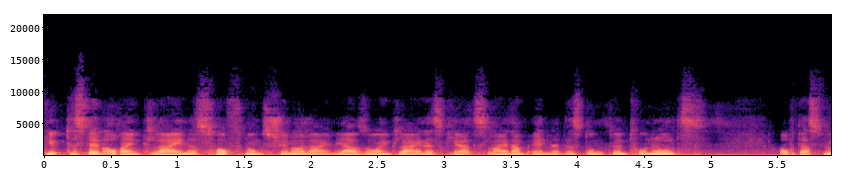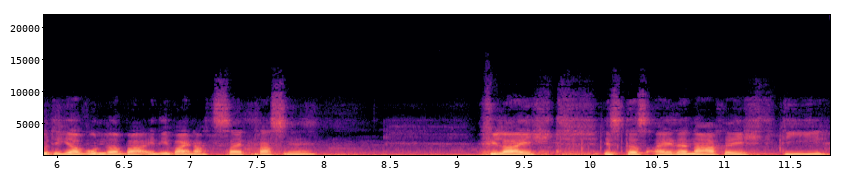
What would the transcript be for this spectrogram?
Gibt es denn auch ein kleines Hoffnungsschimmerlein, ja, so ein kleines Kerzlein am Ende des dunklen Tunnels? Auch das würde ja wunderbar in die Weihnachtszeit passen. Vielleicht ist das eine Nachricht, die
